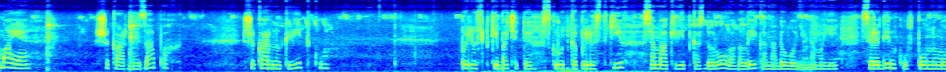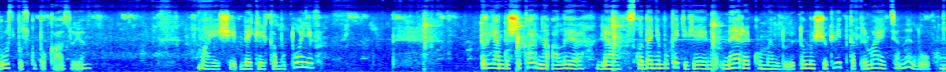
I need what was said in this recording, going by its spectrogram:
Має шикарний запах, шикарну квітку. Пелюстки, бачите, скрутка пелюстків, сама квітка здорова, велика на долоні на моїй серединку в повному розпуску показує. Має ще декілька бутонів. Троянда шикарна, але для складання букетів я її не- рекомендую, тому що квітка тримається недовго.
